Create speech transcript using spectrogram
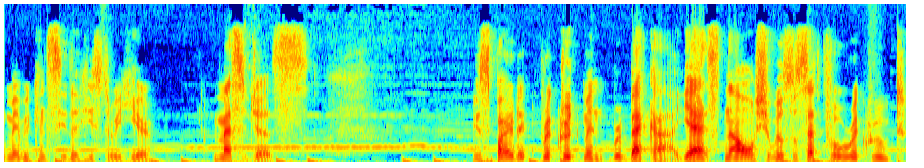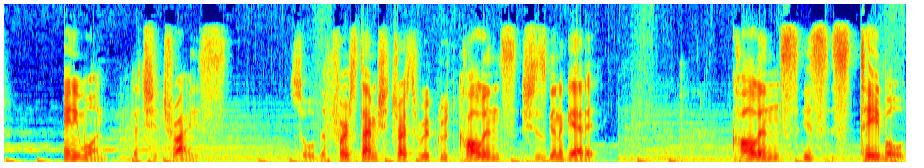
Maybe you can see the history here. Messages. Inspired recruitment, Rebecca. Yes, now she will successfully recruit anyone that she tries. So the first time she tries to recruit Collins, she's gonna get it. Collins is stable.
